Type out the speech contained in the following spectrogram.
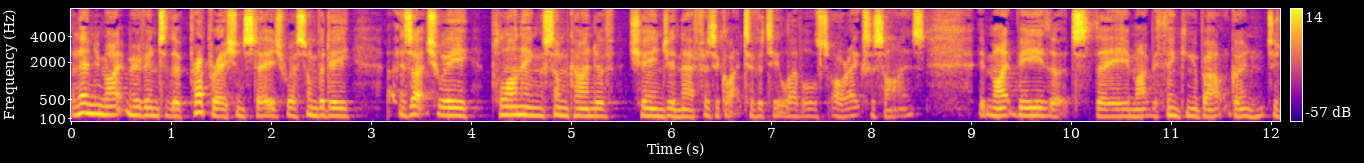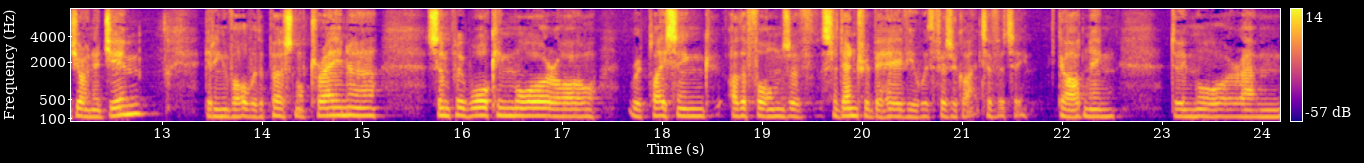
And then you might move into the preparation stage where somebody is actually planning some kind of change in their physical activity levels or exercise. It might be that they might be thinking about going to join a gym, getting involved with a personal trainer, simply walking more, or replacing other forms of sedentary behaviour with physical activity, gardening, doing more, um,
